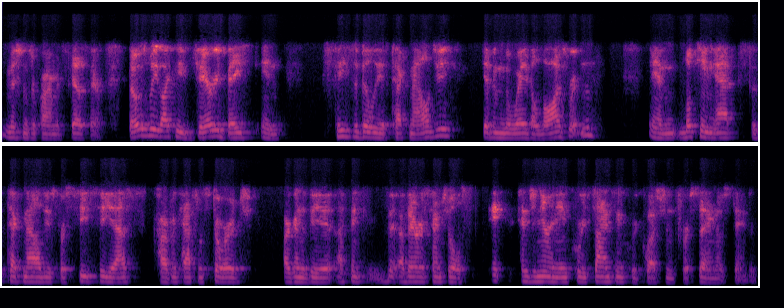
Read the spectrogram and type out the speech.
emissions requirements us there. Those will be likely very based in feasibility of technology, given the way the law is written, and looking at the technologies for CCS, carbon capture and storage, are going to be, I think, a very essential engineering inquiry, science inquiry question for setting those standards.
